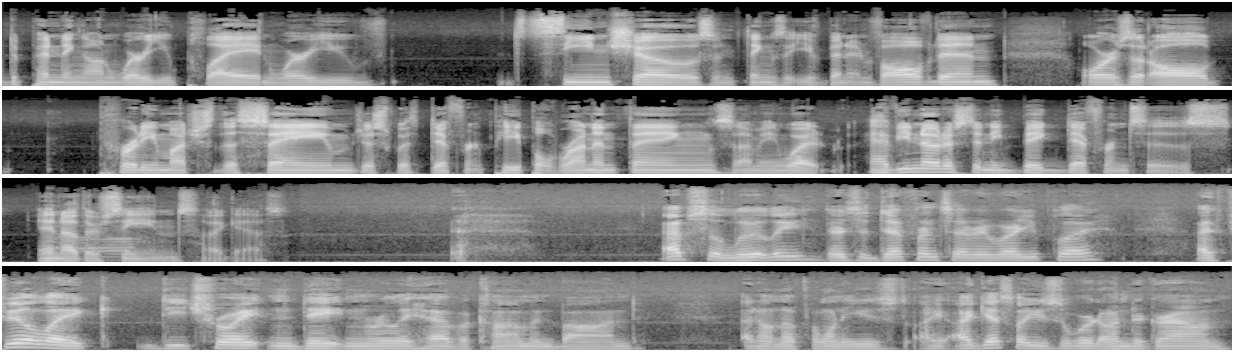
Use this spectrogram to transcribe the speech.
depending on where you play and where you've seen shows and things that you've been involved in, or is it all pretty much the same, just with different people running things? I mean, what have you noticed any big differences in other um, scenes? I guess. Absolutely, there's a difference everywhere you play. I feel like Detroit and Dayton really have a common bond. I don't know if I want to use. I, I guess I'll use the word underground.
